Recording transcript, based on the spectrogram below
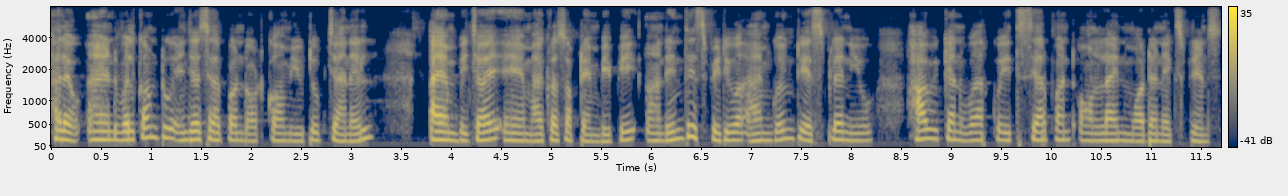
Hello and welcome to EnjoySharePoint.com YouTube channel. I am Vijay, a Microsoft MVP and in this video I am going to explain you how you can work with SharePoint Online Modern Experience.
